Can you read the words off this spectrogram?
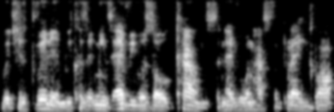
which is brilliant because it means every result counts and everyone has to play. But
